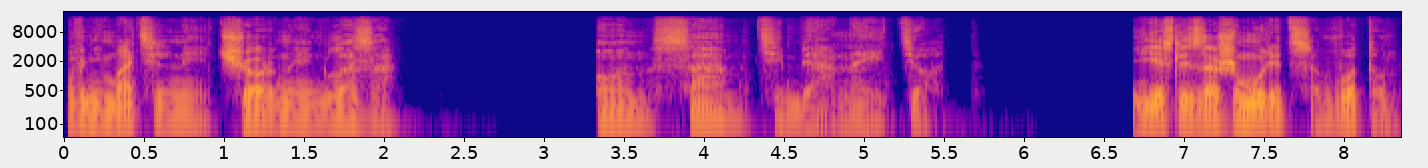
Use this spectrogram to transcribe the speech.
внимательные черные глаза. Он сам тебя найдет. Если зажмуриться, вот он,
